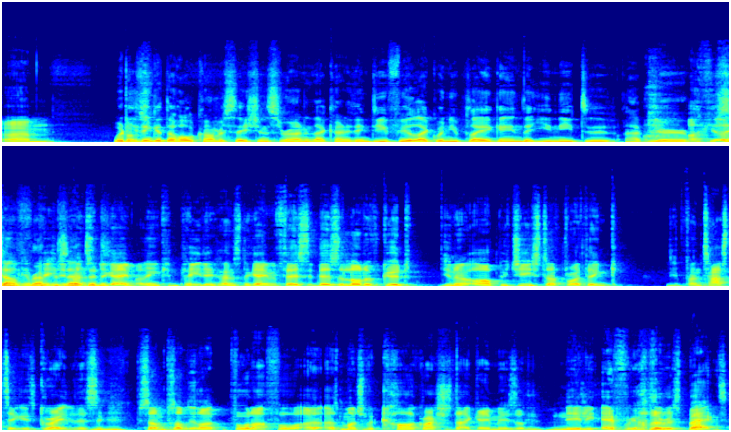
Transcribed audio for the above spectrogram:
Um, what do you think of the whole conversation surrounding that kind of thing? Do you feel like when you play a game that you need to have your I think, I think it completely depends on the game. I think it completely depends on the game. If there's there's a lot of good you know RPG stuff where I think fantastic, it's great. There's Mm-hmm. some something like Fallout 4. uh, As much of a car crash as that game is on nearly every other respect,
